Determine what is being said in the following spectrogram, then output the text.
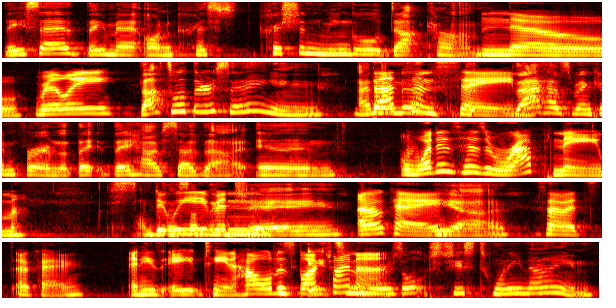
They said they met on Chris, christianmingle.com. No, really? That's what they're saying. I That's don't know. Th- insane. that has been confirmed that they, they have said that and What is his rap name? something, Do we something even- J. Okay. Yeah. So it's okay. And he's 18. How old is Black 18 China? years old. She's 29.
